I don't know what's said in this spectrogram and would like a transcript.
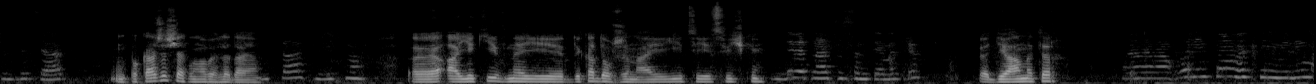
60. Покажеш, як воно виглядає? Так, дійсно. Е, а які в неї яка довжина її цієї свічки? 19 сантиметрів. Е, Діаметр? Е, Орієнтовно 7 мм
